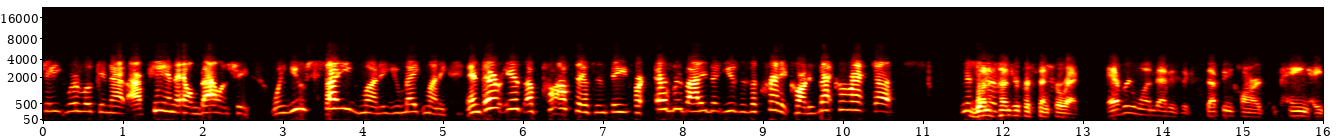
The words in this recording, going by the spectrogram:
sheet? We're looking at our P&L balance sheet. When you save money, you make money. And there is a processing fee for everybody that uses a credit card. Is that correct, uh, Mr. 100% correct. Everyone that is accepting cards paying a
